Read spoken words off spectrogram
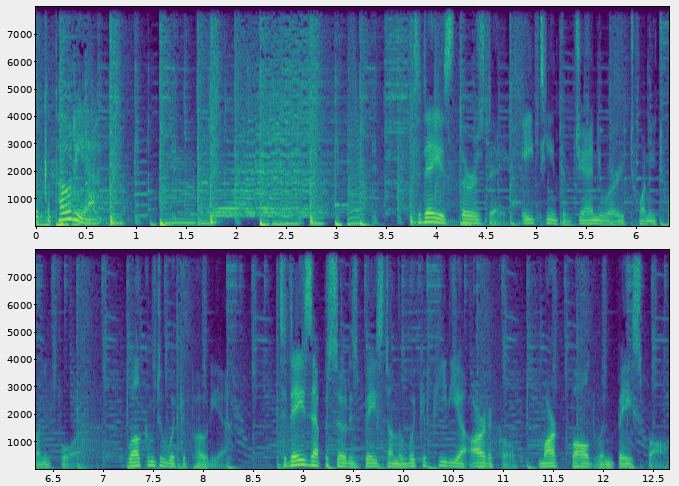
Wikipedia. Today is Thursday, 18th of January 2024. Welcome to Wikipedia. Today's episode is based on the Wikipedia article, Mark Baldwin Baseball.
